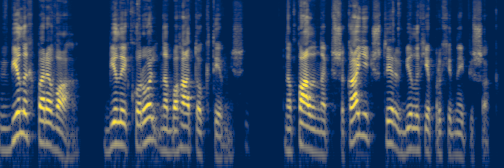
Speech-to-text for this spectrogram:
В білих перевага. Білий король набагато активніший. Напали на пішака Е4, в білих є прохідний пішак.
